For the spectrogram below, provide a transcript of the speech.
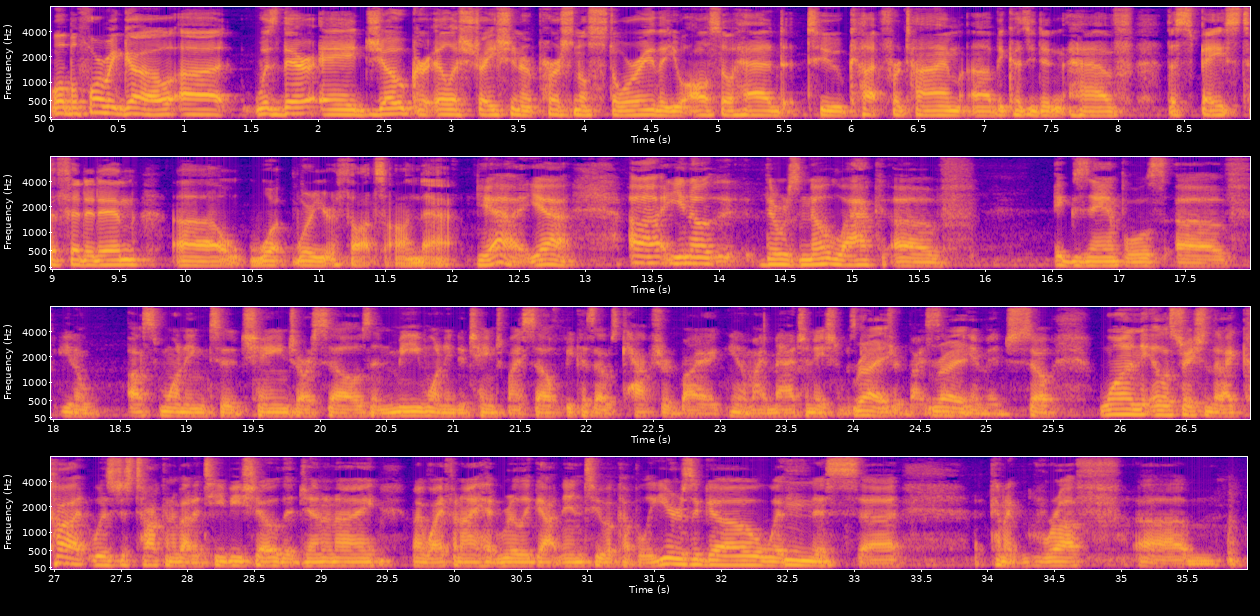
Well, before we go, uh, was there a joke or illustration or personal story that you also had to cut for time uh, because you didn't have the space to fit it in? Uh, what were your thoughts on that? Yeah, yeah. Uh, you know, there was no lack of examples of you know us wanting to change ourselves and me wanting to change myself because I was captured by you know my imagination was Right, captured by some right. image. So one illustration that I cut was just talking about a TV show that Jen and I, my wife and I, had really gotten into a couple of years ago with this uh, kind of gruff. Um,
